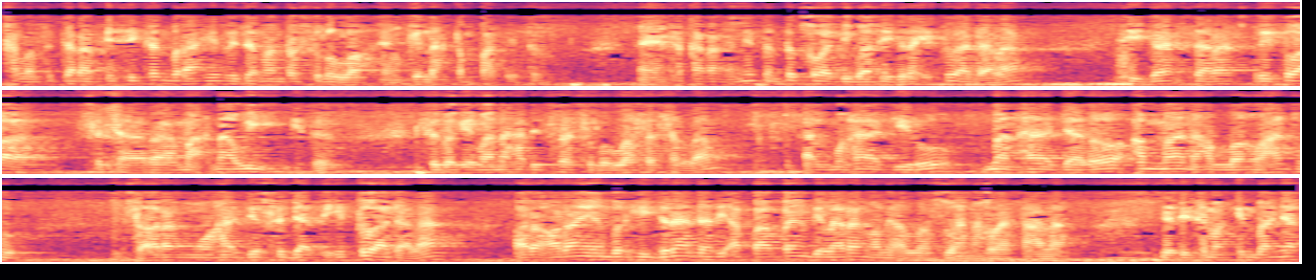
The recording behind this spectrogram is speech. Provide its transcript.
kalau secara fisik kan berakhir di zaman Rasulullah yang pindah tempat itu. Nah, sekarang ini tentu kewajiban hijrah itu adalah hijrah secara spiritual, secara maknawi gitu. Sebagaimana hadis Rasulullah SAW, al-muhajiru man hajaro ammanahallahu anhu. Seorang muhajir sejati itu adalah orang-orang yang berhijrah dari apa-apa yang dilarang oleh Allah Subhanahu wa taala. Jadi semakin banyak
